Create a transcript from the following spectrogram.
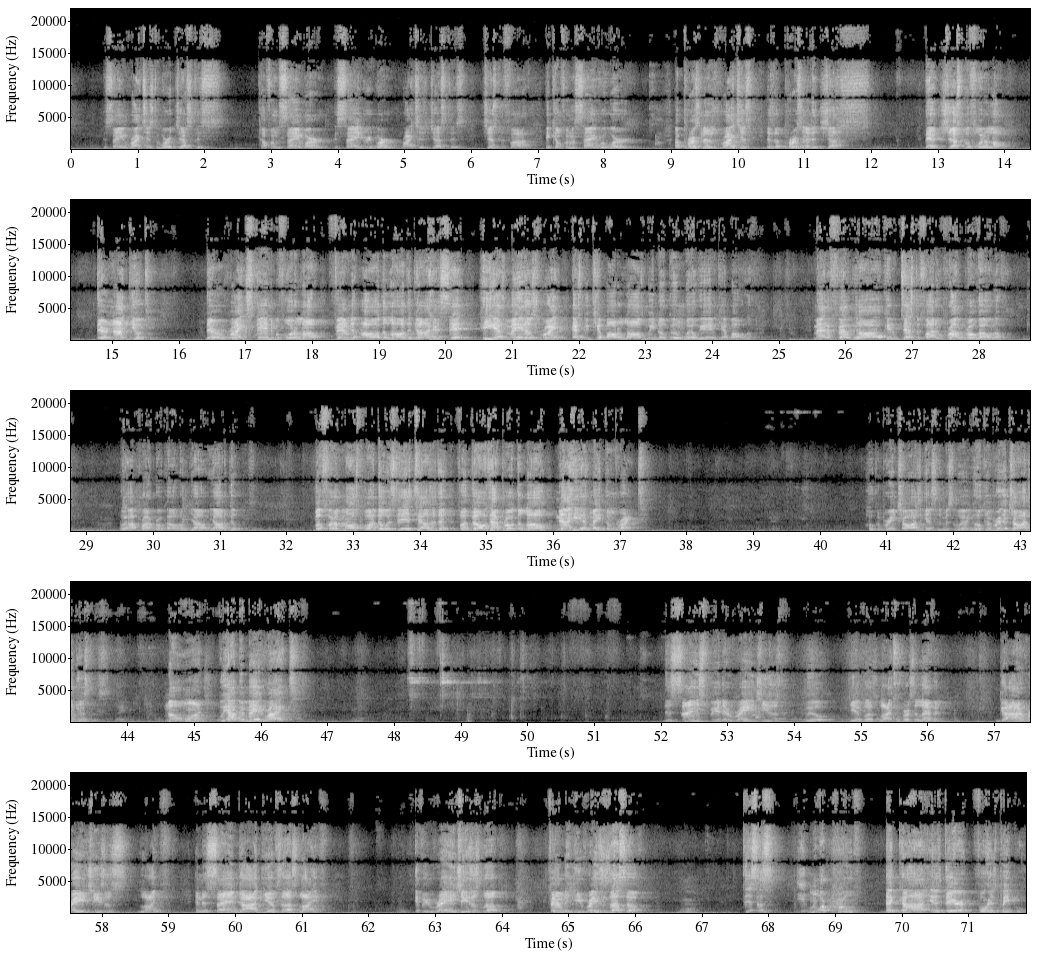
The same righteous, the word justice, come from the same word, the same Greek word, righteous, justice, justify. It comes from the same root word. A person that is righteous is a person that is just. They're just before the law. They're not guilty. They're right standing before the law. Family, all the laws that God has said, He has made us right as we kept all the laws. We know good and well we haven't kept all of them. Matter of fact, we all can testify that we probably broke all of them. Well, I probably broke all of them. Y'all, y'all the good ones. But for the most part, though, it says, tells us that for those that broke the law, now He has made them right. Who can bring charge against us, Mr. Williams? Who can bring a charge against us? No one. We have been made right. The same spirit that raised Jesus will give us life. In verse 11, God raised Jesus' life, and the same God gives us life. If He raised Jesus up, family, He raises us up. This is more proof that God is there for His people.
